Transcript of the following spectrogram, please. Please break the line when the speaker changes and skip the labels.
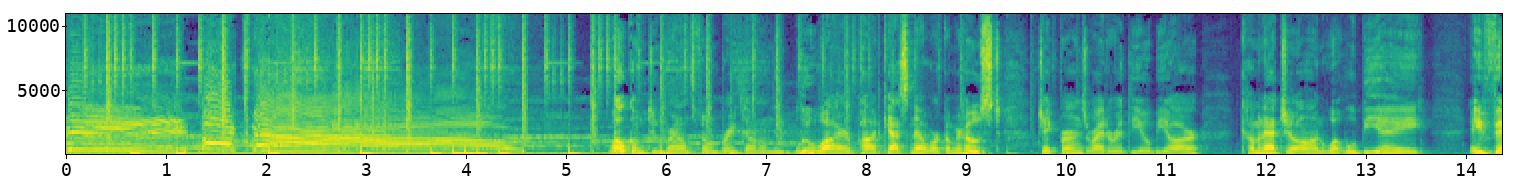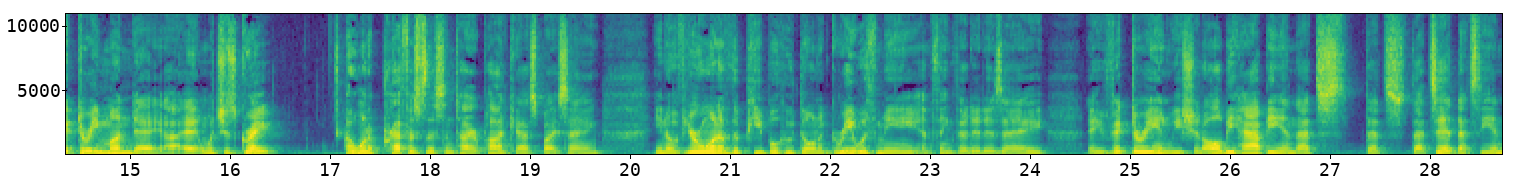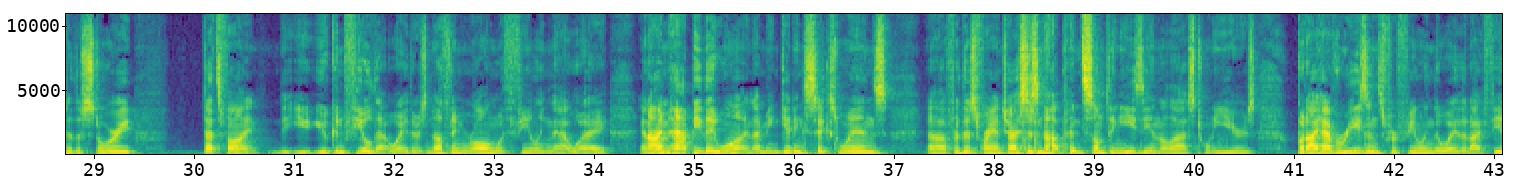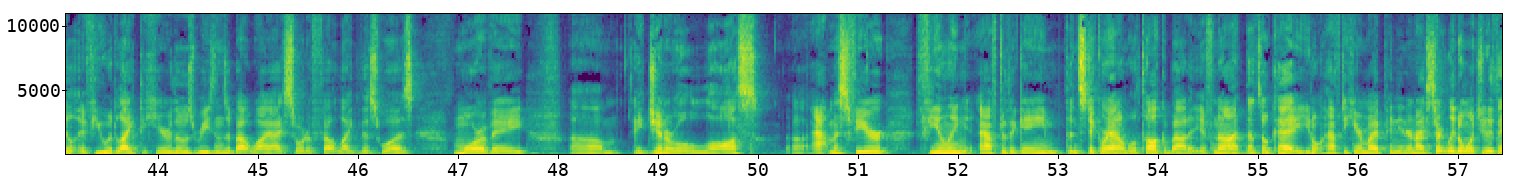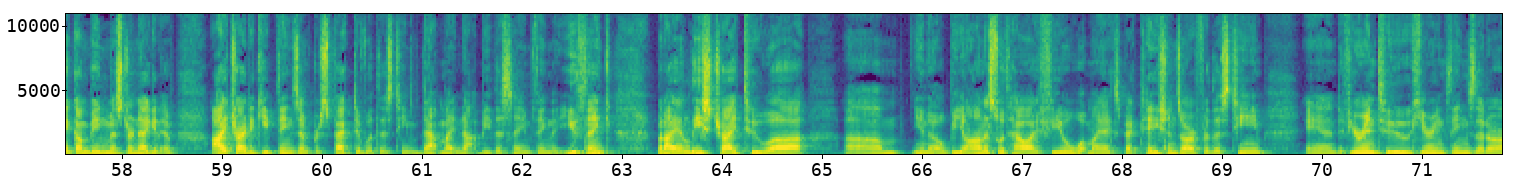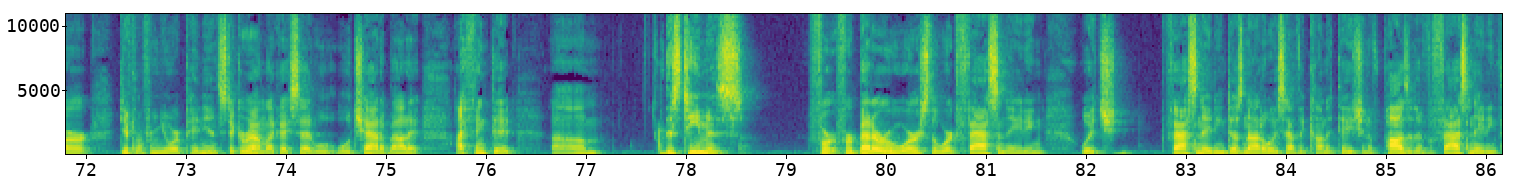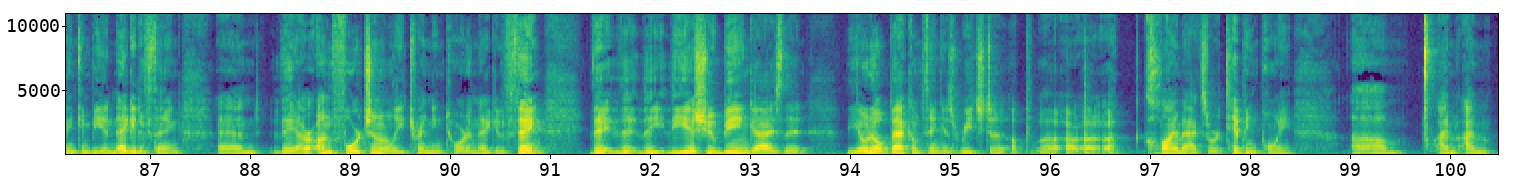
Baby! Touchdown!
Welcome to Browns Film Breakdown on the Blue Wire Podcast Network. I'm your host, Jake Burns, writer at the OBR, coming at you on what will be a a victory Monday, uh, which is great. I want to preface this entire podcast by saying, you know, if you're one of the people who don't agree with me and think that it is a a victory and we should all be happy and that's that's that's it, that's the end of the story, that's fine. You you can feel that way. There's nothing wrong with feeling that way. And I'm happy they won. I mean, getting six wins uh, for this franchise has not been something easy in the last 20 years. But I have reasons for feeling the way that I feel. If you would like to hear those reasons about why I sort of felt like this was more of a um, a general loss uh, atmosphere feeling after the game, then stick around. We'll talk about it. If not, that's okay. You don't have to hear my opinion, and I certainly don't want you to think I'm being Mr. Negative. I try to keep things in perspective with this team. That might not be the same thing that you think, but I at least try to. Uh, um, you know, be honest with how I feel, what my expectations are for this team. And if you're into hearing things that are different from your opinion, stick around. Like I said, we'll, we'll chat about it. I think that um, this team is, for, for better or worse, the word fascinating, which fascinating does not always have the connotation of positive. A fascinating thing can be a negative thing, and they are unfortunately trending toward a negative thing. The, the, the issue being, guys, that the Odell Beckham thing has reached a, a, a, a climax or a tipping point. Um, I'm, I'm,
